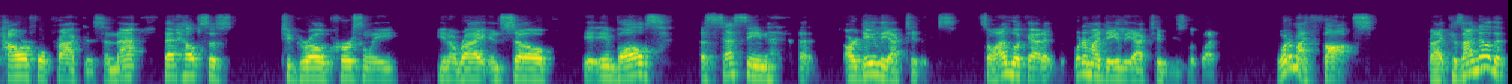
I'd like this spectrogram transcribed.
powerful practice and that that helps us to grow personally you know right? And so it involves assessing uh, our daily activities. So I look at it, what are my daily activities look like? What are my thoughts? Right? Because I know that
